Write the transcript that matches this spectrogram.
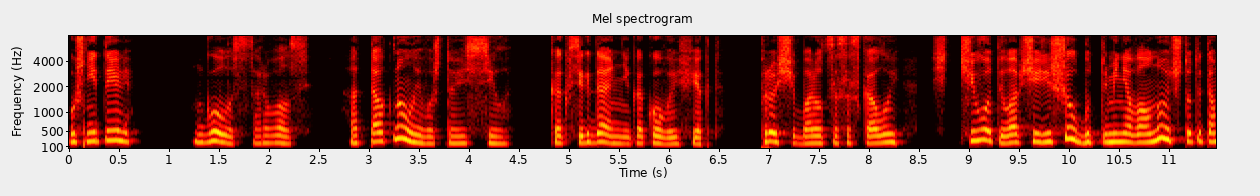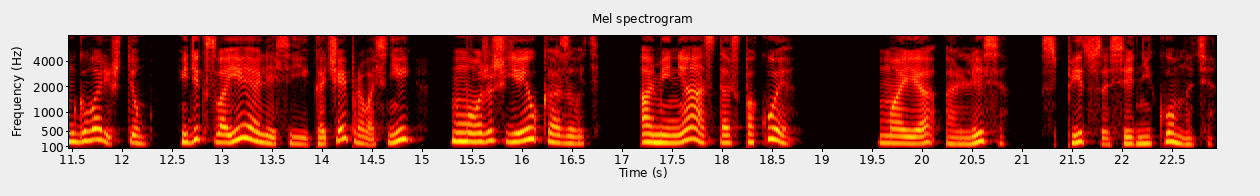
Уж не ты ли?» Голос сорвался. Оттолкнула его, что есть силы. Как всегда, никакого эффекта. Проще бороться со скалой. С чего ты вообще решил, будто меня волнует, что ты там говоришь, Тём? Иди к своей Олесе и качай права с ней. Можешь ей указывать. А меня оставь в покое. Моя Олеся спит в соседней комнате.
